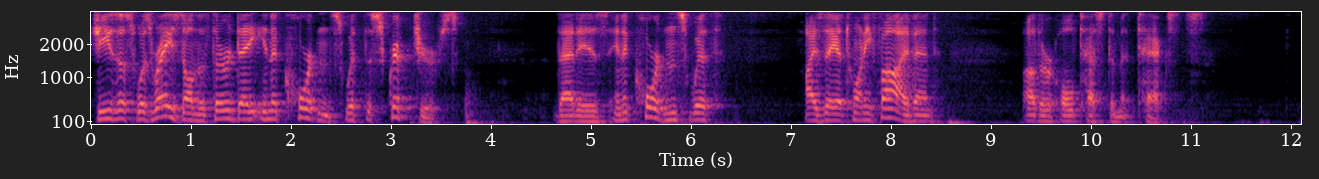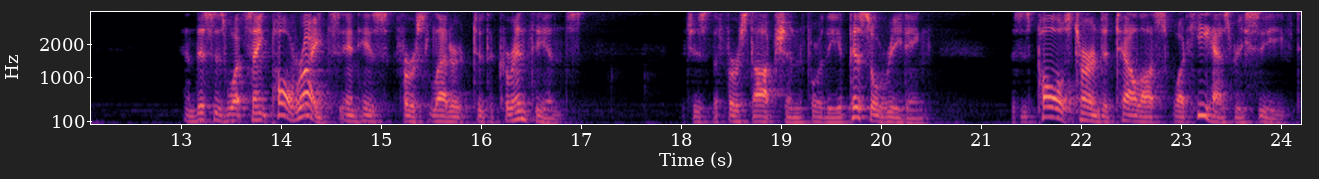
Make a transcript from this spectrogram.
Jesus was raised on the third day in accordance with the scriptures, that is, in accordance with Isaiah 25 and other Old Testament texts. And this is what St. Paul writes in his first letter to the Corinthians, which is the first option for the epistle reading this is Paul's turn to tell us what he has received,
